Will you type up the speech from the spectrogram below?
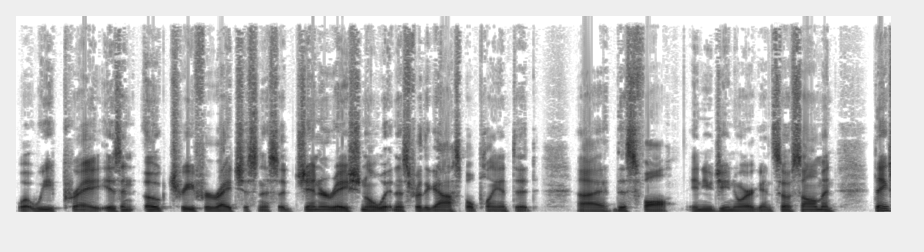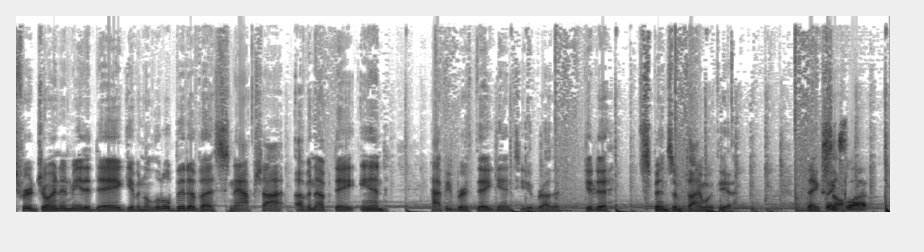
what we pray is an oak tree for righteousness, a generational witness for the gospel planted uh, this fall in Eugene, Oregon. So, Solomon, thanks for joining me today, giving a little bit of a snapshot of an update, and happy birthday again to you, brother. Good to spend some time with you. Thanks, Thanks Saul. a lot.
